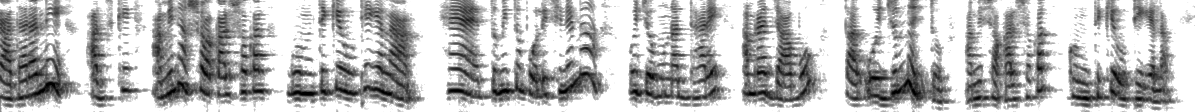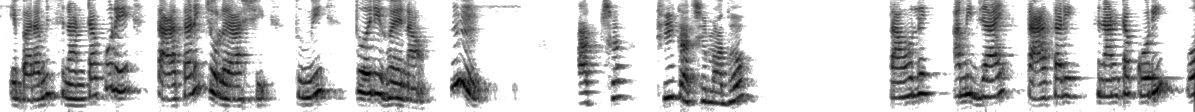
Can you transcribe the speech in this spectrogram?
রাধারানী আজকে আমি না সকাল সকাল ঘুম থেকে উঠে গেলাম। হ্যাঁ তুমি তো বলেছিলে না ওই যমুনার ধারে আমরা যাব। তার ওই জন্যই তো আমি সকাল সকাল ঘুম থেকে উঠে গেলাম। এবার আমি স্নানটা করে তাড়াতাড়ি চলে আসি। তুমি তৈরি হয়ে নাও হুম। আচ্ছা ঠিক আছে মাধব। তাহলে আমি যাই তাড়াতাড়ি স্নানটা করি। ও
